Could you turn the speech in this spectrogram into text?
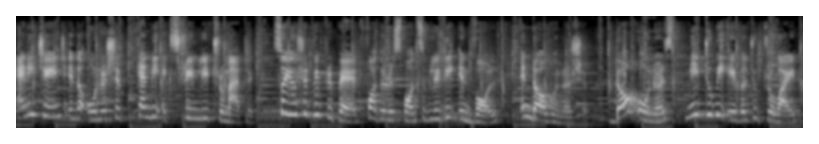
Any change in the ownership can be extremely traumatic. So you should be prepared for the responsibility involved in dog ownership. Dog owners need to be able to provide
